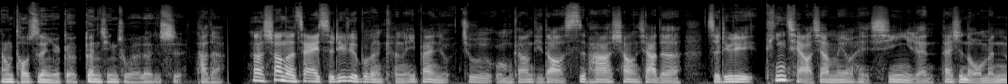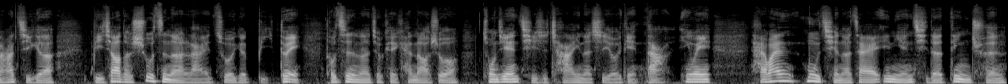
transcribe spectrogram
让投资人有一个更清楚的认识。好的。那上呢，在殖利率部分，可能一般就就我们刚刚提到四趴上下的殖利率，听起来好像没有很吸引人。但是呢，我们拿几个比较的数字呢来做一个比对，投资人呢就可以看到说，中间其实差异呢是有点大。因为台湾目前呢，在一年期的定存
